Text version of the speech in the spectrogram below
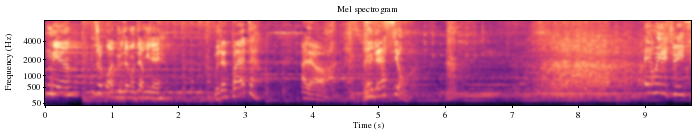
Bien, je crois que nous avons terminé. Vous êtes prêtes? Alors, révélation Et oui les Suisses,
